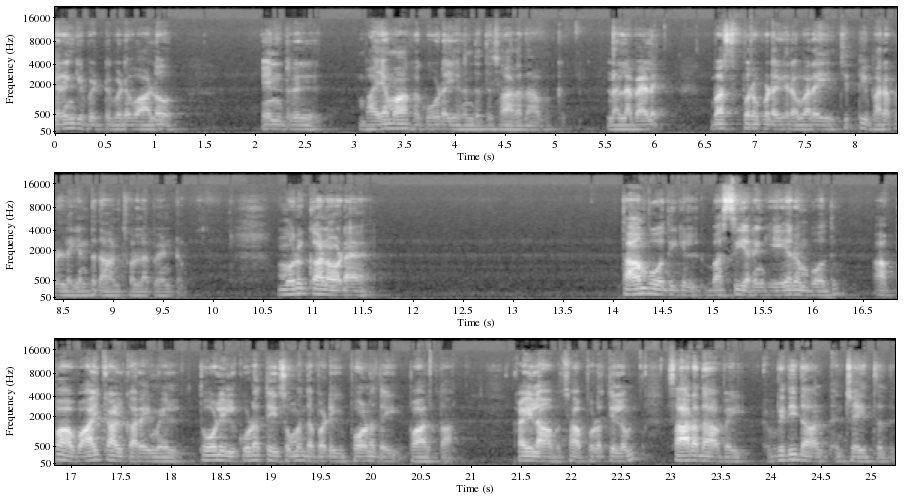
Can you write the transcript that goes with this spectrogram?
இறங்கி விட்டு விடுவாளோ என்று பயமாக கூட இருந்தது சாரதாவுக்கு. நல்ல வேலை பஸ் புறப்படுகிற வரை சித்தி வரவில்லை என்று தான் சொல்ல வேண்டும். முருக்கானோட தாம்போதியில் பஸ் இறங்கி ஏறும்போது அப்பா வாய்க்கால் கரை மேல் தோளில் குடத்தை சுமந்தபடி போனதை பார்த்தார். கைலாசாபுரத்திலும் சாரதாவை விதிதான் ஜெயித்தது.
